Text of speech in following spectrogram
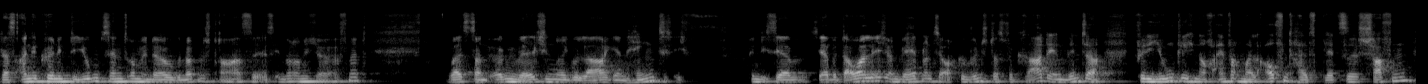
Das angekündigte Jugendzentrum in der Hugenottenstraße ist immer noch nicht eröffnet, weil es dann irgendwelchen Regularien hängt. Ich finde ich sehr, sehr bedauerlich. Und wir hätten uns ja auch gewünscht, dass wir gerade im Winter für die Jugendlichen auch einfach mal Aufenthaltsplätze schaffen,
